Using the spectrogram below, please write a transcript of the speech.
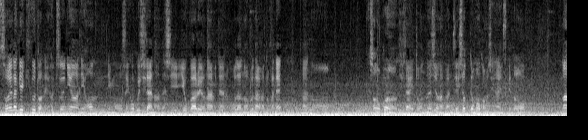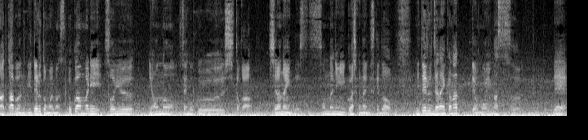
それだけ聞くとね普通には日本にも戦国時代の話よくあるよなみたいな。織田信長とかね。あのその頃の時代と同じような感じでしょって思うかもしれないですけどまあ多分似てると思います。僕はあんまりそういう日本の戦国史とか知らないんです。そんなに詳しくないんですけど似てるんじゃないかなって思います。で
